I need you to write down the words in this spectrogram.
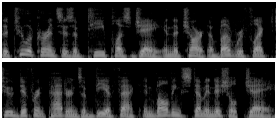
the two occurrences of T plus J in the chart above reflect two different patterns of D effect involving stem initial, J.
